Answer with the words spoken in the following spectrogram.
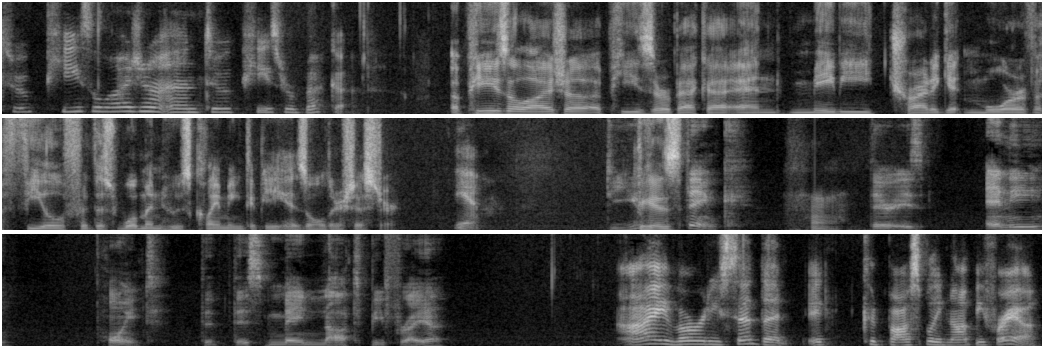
To appease Elijah and to appease Rebekah. appease Elijah, appease Rebekah, and maybe try to get more of a feel for this woman who's claiming to be his older sister. Yeah. Do you Because- think hmm. there is any point that this may not be Freya? I've already said that it could possibly not be Freya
